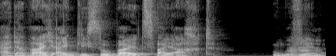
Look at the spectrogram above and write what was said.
Ja, da war ich eigentlich so bei 2,8 ungefähr. Mhm.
